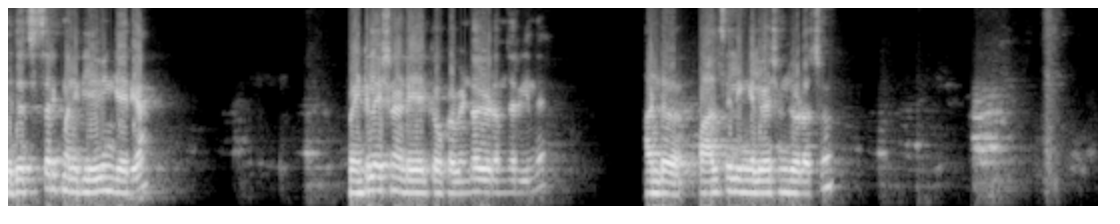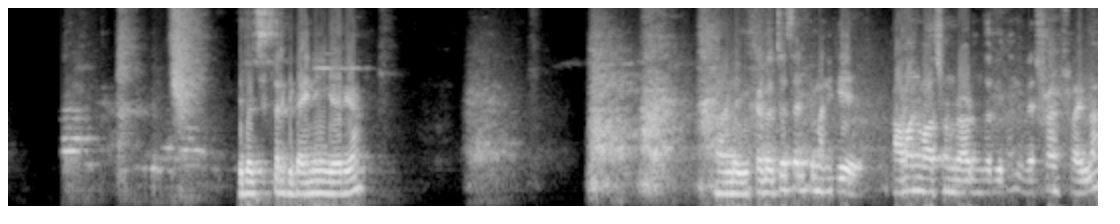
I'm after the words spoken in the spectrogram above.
ఇది వచ్చేసరికి మనకి లివింగ్ ఏరియా వెంటిలేషన్ అండ్ ఎయిర్కి ఒక విండో ఇవ్వడం జరిగింది. అండ్ పాల్ సీలింగ్ ఎలివేషన్ చూడొచ్చు. ఇది వచ్చేసరికి డైనింగ్ ఏరియా. అండ్ ఇక్కడ వచ్చేసరికి మనకి కామన్ వాష్రూమ్ రావడం జరుగుతుంది వెస్ట్రన్ స్టైల్లో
